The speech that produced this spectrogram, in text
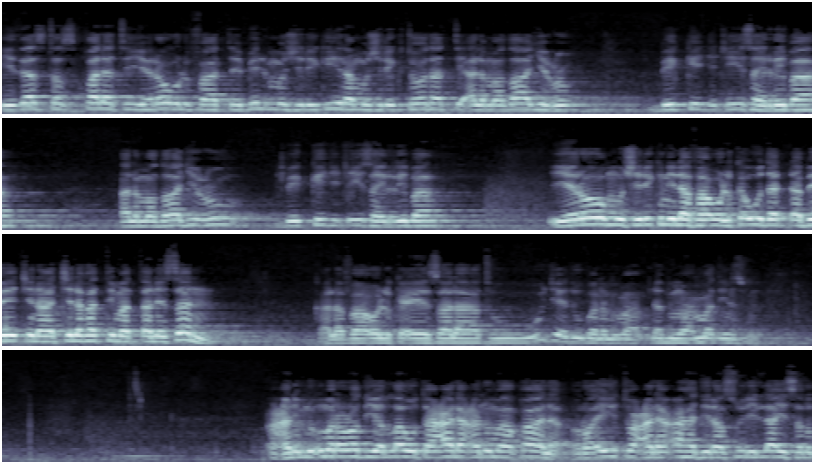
إذا استثقلت يرو الفات بالمشركين مشرك توتت المضاجع بك جيس الربا. المضاجع بك جيس الربا. يرو مشركني لفا الكود الدبيج ناتش لفت متنسن. كلفا الكأي صلاة وجدوا نبي محمد إنسان. عن ابن عمر رضي الله تعالى عنهما قال رأيت على عهد رسول الله صلى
